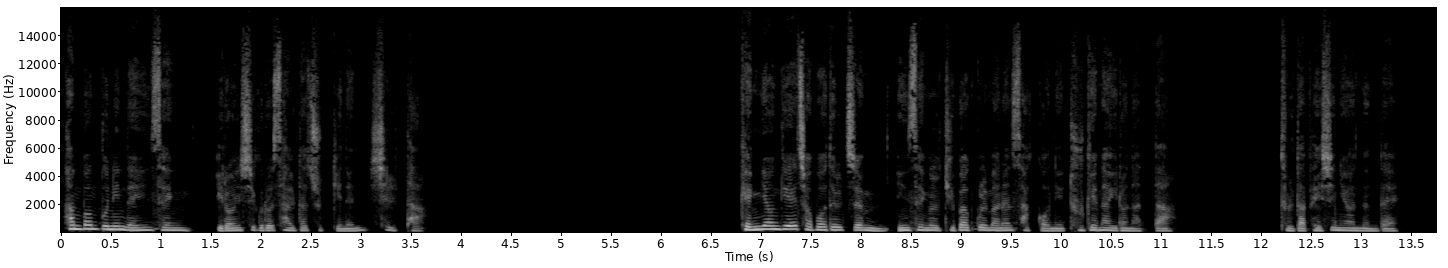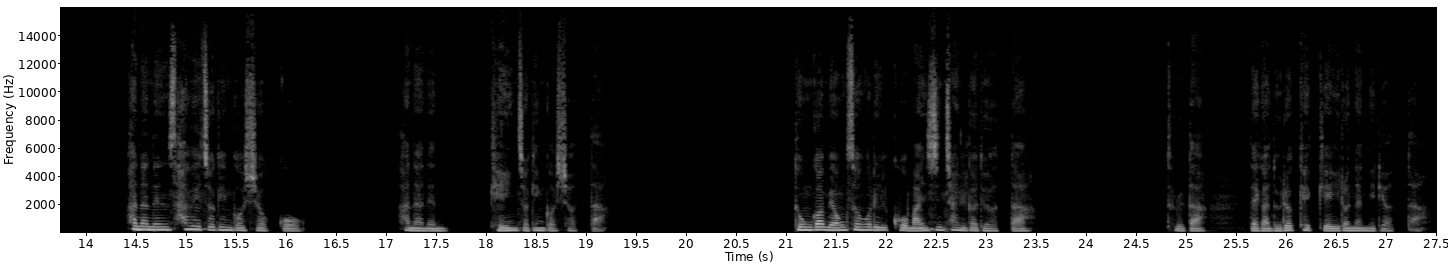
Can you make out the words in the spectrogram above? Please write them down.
한 번뿐인 내 인생 이런 식으로 살다 죽기는 싫다. 갱년기에 접어들 쯤 인생을 뒤바꿀 만한 사건이 두 개나 일어났다. 둘 다 배신이었는데 하나는 사회적인 것이었고 하나는 개인적인 것이었다. 돈과 명성을 잃고 만신창이가 되었다. 둘 다 내가 노력했기에 일어난 일이었다.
